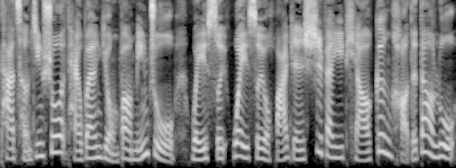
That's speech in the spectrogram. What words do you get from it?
他曾经说台湾拥抱民主，为所为所有华人示范一条更好的道路。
